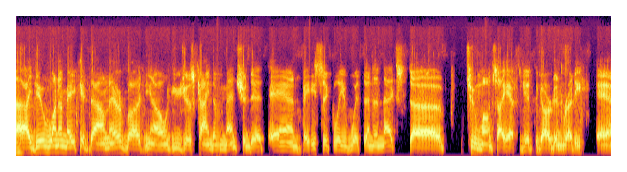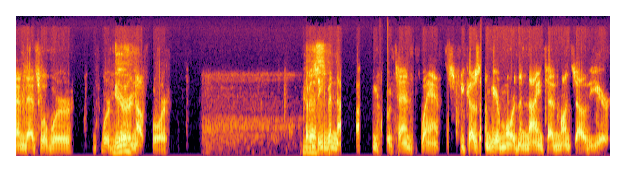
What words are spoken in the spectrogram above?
I do want to make it down there, but you know, you just kind of mentioned it, and basically within the next uh, two months, I have to get the garden ready, and that's what we're we're Yeah. gearing up for. Because Nice. even now, I can grow ten plants because I'm here more than nine, ten months out of the year.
